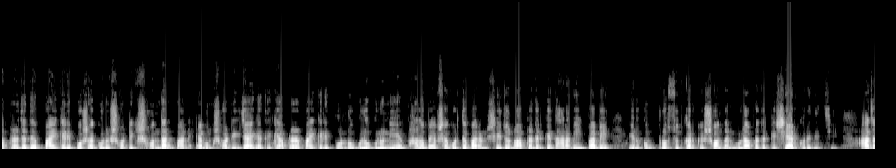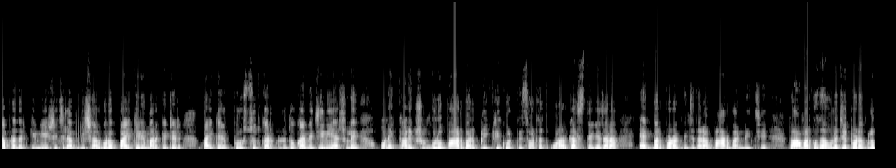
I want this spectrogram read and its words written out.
আপনারা যাতে পাইকারি পোশাকগুলো সঠিক সন্ধান পান এবং সঠিক জায়গা থেকে আপনারা পাইকারি পণ্যগুলোগুলো নিয়ে ভালো ব্যবসা করতে পারেন, সেজন্য আপনাদেরকে ধারাবাহিকভাবে এরকম প্রস্তুতকারকের সন্ধানগুলো আপনাদেরকে শেয়ার করে দিচ্ছি। আজ আপনাদেরকে নিয়ে এসেছিলাম বিশাল বড় পাইকারি মার্কেটের পাইকারি প্রস্তুতকারকের দোকানে, যিনি আসলে অনেক কালেকশনগুলো বারবার বিক্রি করতেছে, অর্থাৎ ওনার কাছ থেকে যারা একবার প্রোডাক্ট নিচ্ছে, তারা বারবার নিচ্ছে। তো আমার কথা হলো যে প্রোডাক্টগুলো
